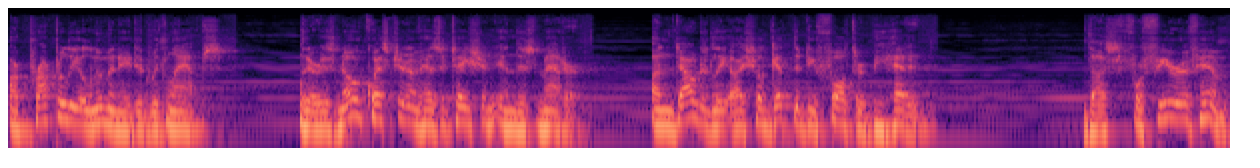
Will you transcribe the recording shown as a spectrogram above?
are properly illuminated with lamps. There is no question of hesitation in this matter. Undoubtedly, I shall get the defaulter beheaded. Thus, for fear of him,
